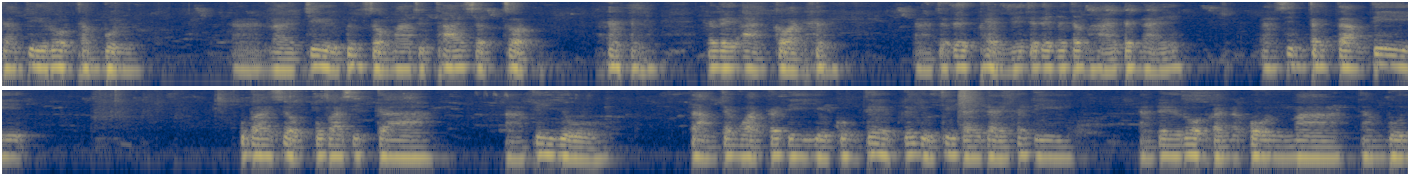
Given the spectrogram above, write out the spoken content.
การที่ร่วมทำบุญรายชื่อเพิ่งส่งมาสุดท้ายสดสดๆก็เลยอ่านก่อนอจะได้แผ่นนี้จะได้ไม่ต้องหายไปไหนสิ่งต่างๆที่อุบาสกอุบาสิกาที่อยู่ ต่างจังหวัดก็ดีอยู่กรุงเทพหรืออยู่ที่ใด ๆ ก็ดี ได้ร่วมกันโอนมาทำบุญ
